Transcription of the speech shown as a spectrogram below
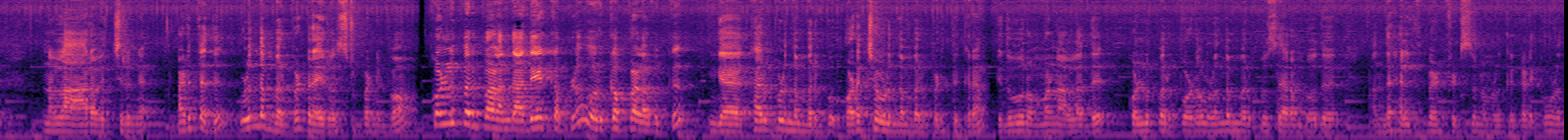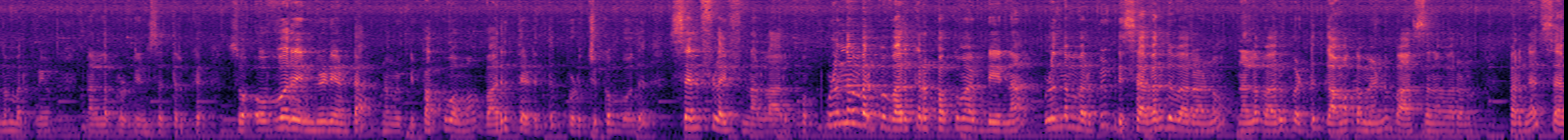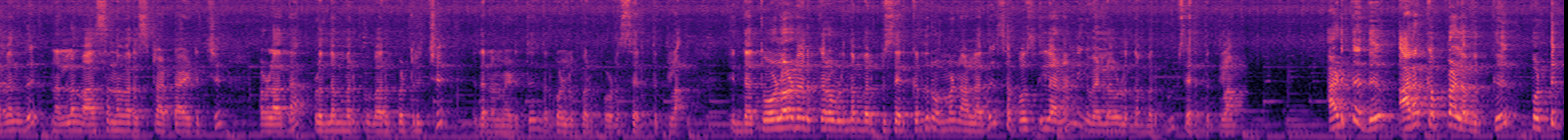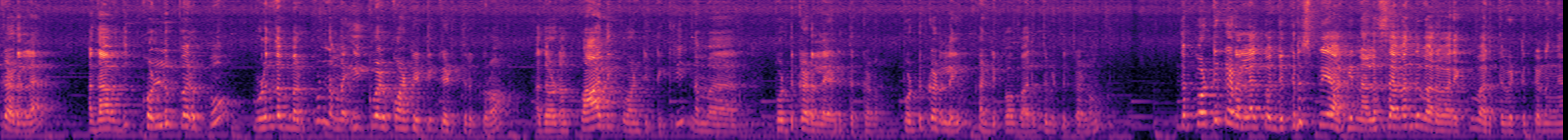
நல்லா ஆற வச்சிருங்க. அடுத்தது உளுந்தம்பருப்பை ட்ரை ரோஸ்ட் பண்ணிப்போம். கொள்ளுப்பருப்பு அளந்த அதே கப்பில் ஒரு கப் அளவுக்கு இங்கே கருப்பு உளுந்தம்பருப்பு உடச்ச உளுந்தம்பருப்பு எடுத்துக்கிறேன். இதுவும் ரொம்ப நல்லது. கொள்ளுப்பருப்போட உளுந்தம்பருப்பு சேரும்போது அந்த ஹெல்த் பெனிஃபிட்ஸும் நம்மளுக்கு கிடைக்கும். உளுந்தம்பருப்புலையும் நல்ல ப்ரோட்டீன் சத்து இருக்குது ஸோ ஒவ்வொரு இன்க்ரீடியண்ட்டாக நம்ம இப்படி பக்குவமாக வறுத்தெடுத்து பிடிச்சிக்கும் போது செல்ஃப் லைஃப் நல்லாயிருக்கும் உளுந்தம்பருப்பு வறுக்கிற பக்குவம் எப்படின்னா உளுந்தம்பருப்பு இப்படி செவந்து வரணும். நல்லா வறுபட்டு கமகமன்னு வாசனை வரணும். பாருங்கள் செவந்து நல்ல வாசனை வர ஸ்டார்ட் ஆகிடுச்சு அவ்வளோதான் உளுந்தம்பருப்பு வறுப்பட்டுருச்சு இதை நம்ம எடுத்து இந்த கொள்ளுப்பருப்போடு சேர்த்துக்கலாம். இந்த தோலோடு இருக்கிற உளுந்தம்பருப்பு சேர்க்கிறது ரொம்ப நல்லது. சப்போஸ் இல்லைன்னா நீங்கள் வெள்ளை உளுந்தம்பருப்பும் சேர்த்துக்கலாம். அடுத்தது அரை கப் அளவுக்கு பொட்டுக்கடலை அதாவது கொள்ளுப்பருப்பும் உளுந்தம்பருப்பும் நம்ம ஈக்குவல் குவான்டிட்டிக்கு எடுத்துருக்குறோம். அதோட பாதி குவான்டிட்டிக்கு நம்ம பொட்டுக்கடலை எடுத்துக்கணும். பொட்டுக்கடலையும் கண்டிப்பாக வறுத்து விட்டுக்கணும். இந்த பொட்டுக்கடலை கொஞ்சம் கிறிஸ்பியாகி நல்லா செவந்து வர வரைக்கும் வறுத்து விட்டுக்கணுங்க.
